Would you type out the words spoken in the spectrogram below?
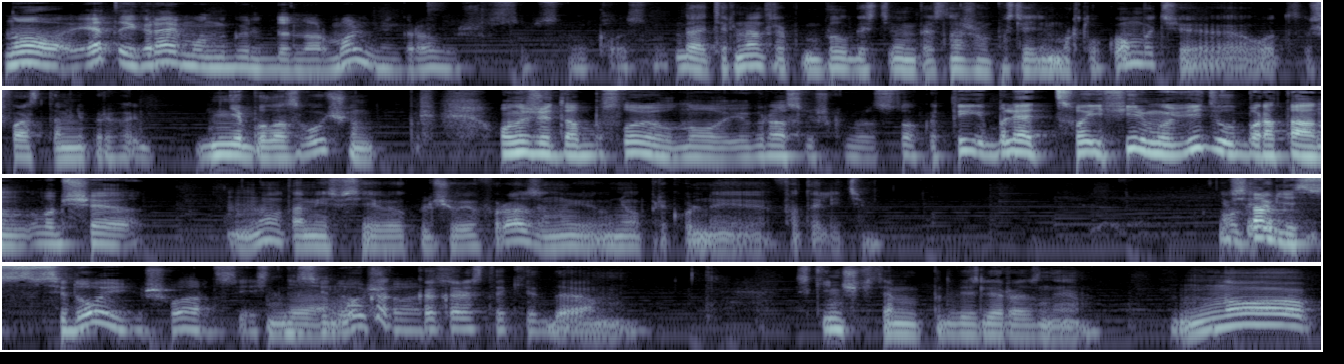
Но эта игра ему, он говорит, да нормальная игра вышла, собственно, классно. Да, Терминатор был гостевым персонажем в последнем Mortal Kombat. Вот Шварц там не, приход- не был озвучен. Он уже это обусловил, но игра слишком жестокая. Ты, блядь, свои фильмы видел, братан? Вообще, Ну, там есть все его ключевые фразы, ну и у него прикольные фаталити. Ну, там есть седой Шварц, есть не Да, седой ну, как, Шварц. как раз таки, да. Скинчики там подвезли разные. Но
